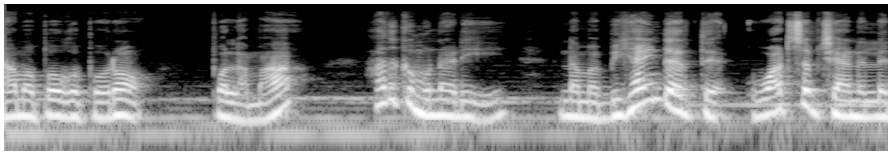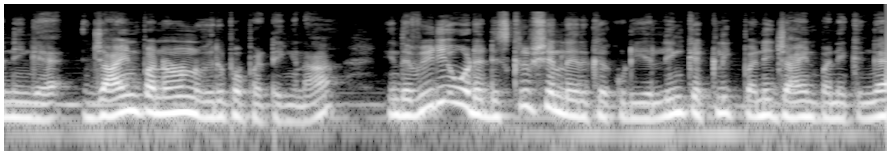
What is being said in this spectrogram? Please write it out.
நாம் போக போகிறோம் போகலாமா அதுக்கு முன்னாடி நம்ம பிஹைண்ட் அர்த்து வாட்ஸ்அப் சேனலில் நீங்கள் ஜாயின் பண்ணணும்னு விருப்பப்பட்டீங்கன்னா இந்த வீடியோவோட டிஸ்கிரிப்ஷனில் இருக்கக்கூடிய லிங்கை கிளிக் பண்ணி ஜாயின் பண்ணிக்கோங்க.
